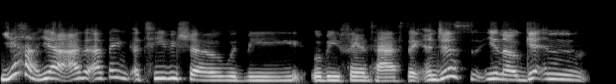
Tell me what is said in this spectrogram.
yeah yeah I, I think a tv show would be would be fantastic. And just you know getting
